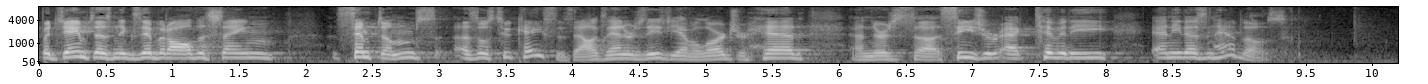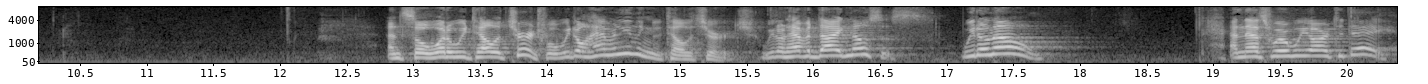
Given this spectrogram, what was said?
but James doesn't exhibit all the same symptoms as those two cases. Alexander's disease, you have a larger head, and there's uh, seizure activity, and he doesn't have those. And so, what do we tell the church? Well, we don't have anything to tell the church. We don't have a diagnosis. We don't know. And that's where we are today.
